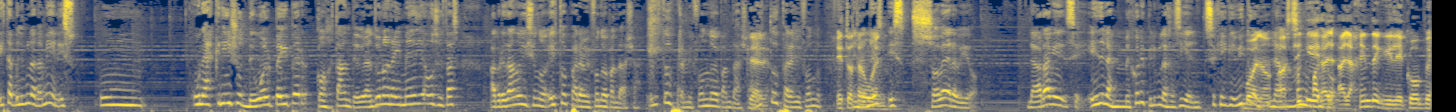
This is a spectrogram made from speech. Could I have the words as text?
esta película también es un una screenshot de wallpaper constante. Durante una hora y media vos estás apretando y diciendo esto es para mi fondo de pantalla, esto es para mi fondo de pantalla, Claro. esto es para mi fondo. Esto está bueno. Es soberbio. La verdad que es de las mejores películas así en CGI que he visto. bueno, la así que a, a la gente que le cope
